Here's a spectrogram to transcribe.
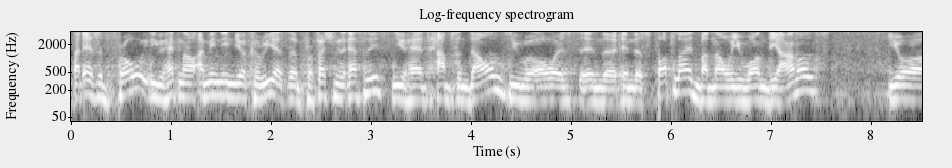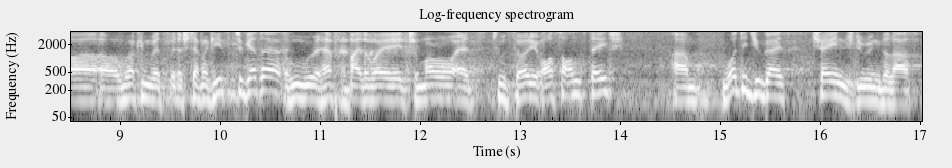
But as a pro, you had now, I mean, in your career as a professional athlete, you had ups and downs. You were always in the, in the spotlight, but now you won the Arnolds. You're uh, working with Stefan Kienzl together, who will have, by the way, tomorrow at 2.30 also on stage. Um, what did you guys change during the last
